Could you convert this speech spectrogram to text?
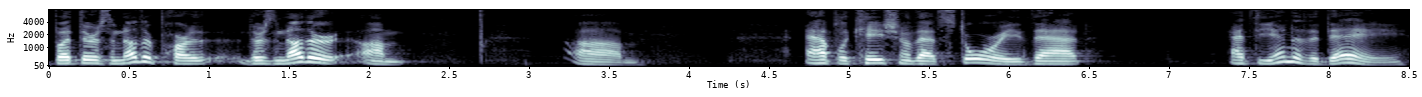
But there's another part, there's another um, um, application of that story that at the end of the day,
